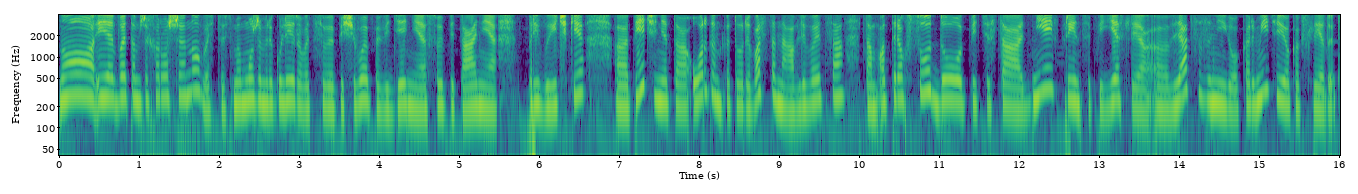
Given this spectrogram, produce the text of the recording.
Но и в этом же хорошая новость. То есть мы можем регулировать свое пищевое поведение, свое питание, привычки. Э, Печень это орган, который восстанавливается там, от 300 до 500 дней, в принципе, если э, взяться за нее, кормить ее как следует,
